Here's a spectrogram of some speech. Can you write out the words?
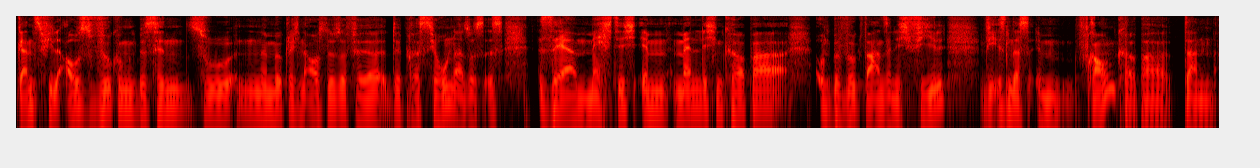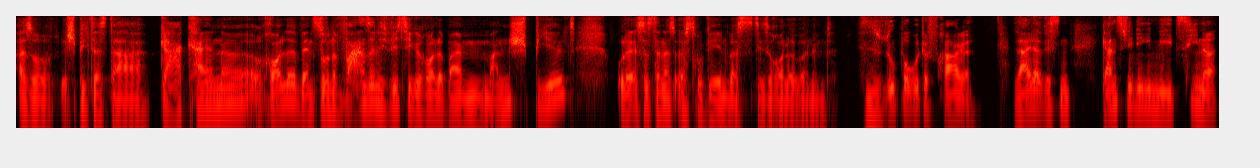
ganz viele Auswirkungen bis hin zu einem möglichen Auslöser für Depressionen. Also es ist sehr mächtig im männlichen Körper und bewirkt wahnsinnig viel. Wie ist denn das im Frauenkörper dann? Also spielt das da gar keine Rolle, wenn es so eine wahnsinnig wichtige Rolle beim Mann spielt? Oder ist es dann das Östrogen, was diese Rolle übernimmt? Das ist eine super gute Frage. Leider wissen ganz wenige Mediziner,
